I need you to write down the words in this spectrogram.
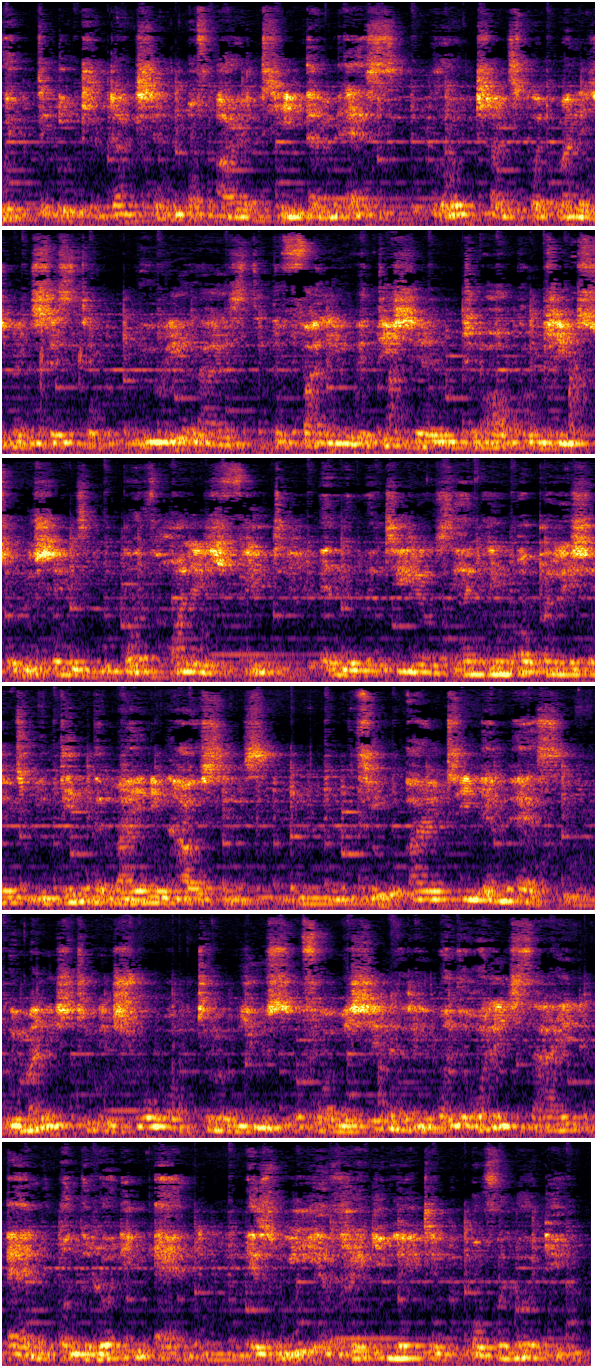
With the introduction of RTMS, Road Transport Management System, we realized the value addition to our complete solutions in both haulage fleet and the materials handling operations within the mining houses. Through RTMS, we managed to ensure optimum use of our machinery on the haulage side and on the loading end, as we have regulated overloading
